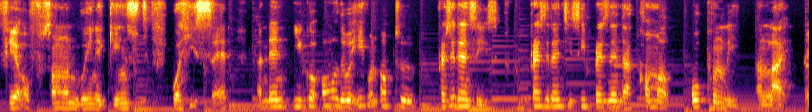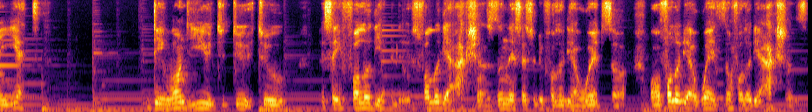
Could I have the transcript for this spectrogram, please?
fear of someone going against what he said. And then you go all the way, even up to presidencies. Presidents, you see presidents that come out openly and lie, and yet they want you to do to say follow the follow their actions, don't necessarily follow their words, or or follow their words, don't follow their actions.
